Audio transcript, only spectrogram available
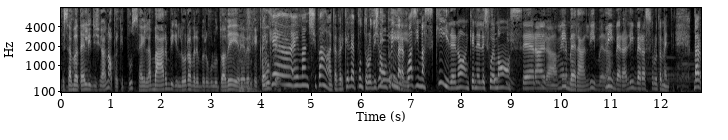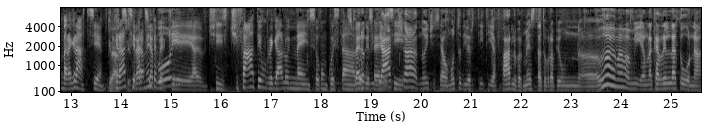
E Sabatelli diceva no, perché tu sei la Barbie che loro avrebbero voluto avere, perché comunque Perché è emancipata, perché lei appunto lo dicevamo Sì. prima, era quasi maschile no? anche nelle sue mosse, era, era- libera, libera. libera, libera assolutamente. Barbara, grazie. Grazie. Grazie veramente a voi. perché eh, ci, ci fate un regalo immenso con questa Spero che vi docuserie, sì. piaccia, noi ci siamo molto divertiti a farlo, per me è stato proprio un uh, mamma mia, una carrellatona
